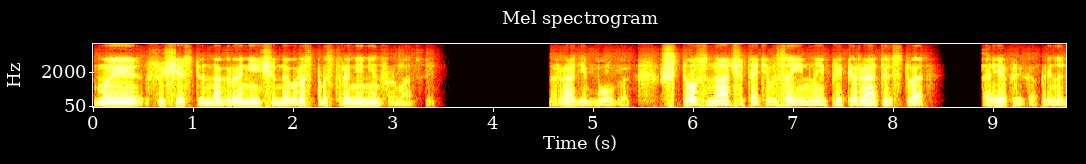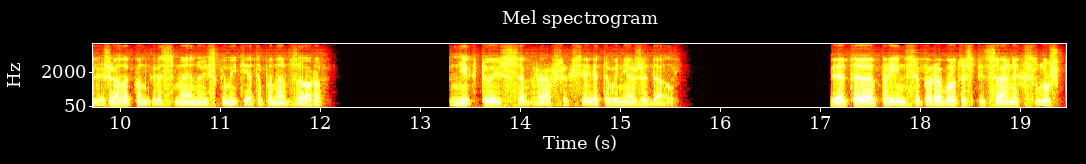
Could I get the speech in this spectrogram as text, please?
Мы существенно ограничены в распространении информации. Ради бога, что значат эти взаимные препирательства? Реплика принадлежала конгрессмену из комитета по надзору. Никто из собравшихся этого не ожидал. Это принципы работы специальных служб,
